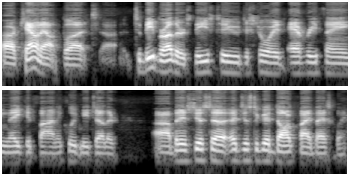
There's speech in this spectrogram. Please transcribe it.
uh, count out, but uh, to be brothers, these two destroyed everything they could find, including each other. Uh, but it's just a just a good dogfight, basically.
